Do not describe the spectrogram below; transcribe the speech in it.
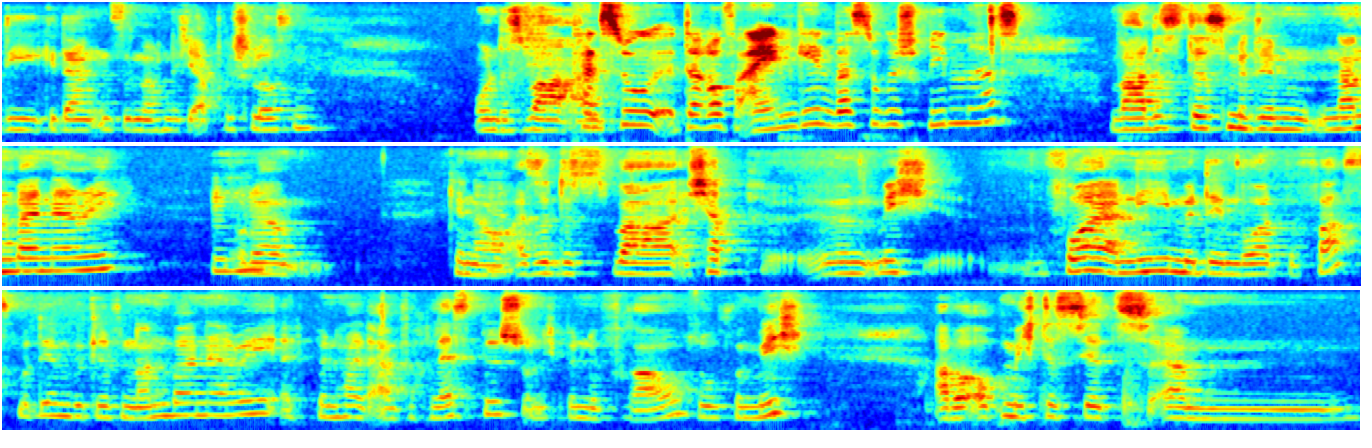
Die Gedanken sind noch nicht abgeschlossen. Und es war. Kannst du darauf eingehen, was du geschrieben hast? War das das mit dem Non-Binary? Mhm. Oder genau, also das war, ich habe äh, mich vorher nie mit dem Wort befasst, mit dem Begriff Non-Binary. Ich bin halt einfach lesbisch und ich bin eine Frau, so für mich. Aber ob mich das jetzt ähm,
